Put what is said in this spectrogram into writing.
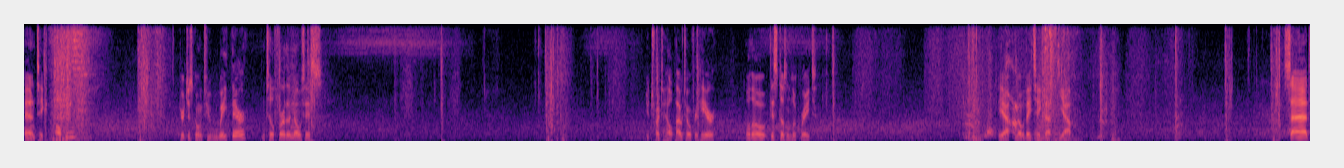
And take Alpine. You're just going to wait there until further notice. You try to help out over here. Although, this doesn't look great. Yeah, no, they take that. Yeah. Sad.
